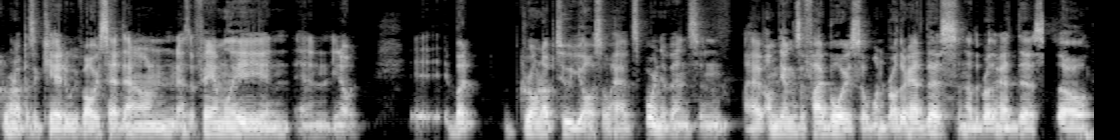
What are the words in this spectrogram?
growing up as a kid, we've always sat down as a family, and and you know, eh, but grown up to, you also had sporting events, and I, am the youngest of five boys, so one brother had this, another brother had this. So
